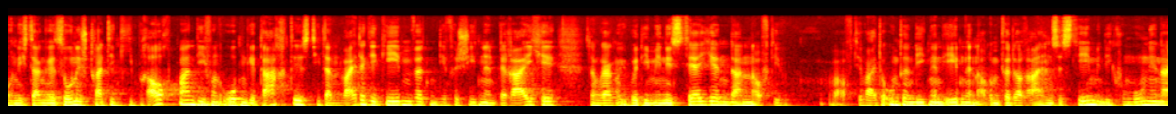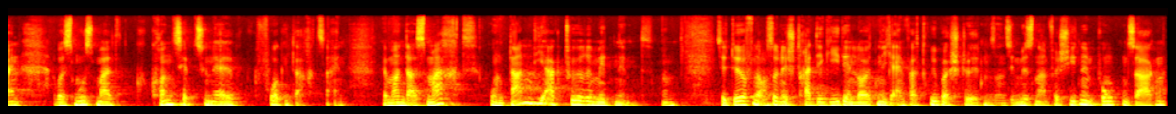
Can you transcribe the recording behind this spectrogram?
Und ich denke, so eine Strategie braucht man, die von oben gedacht ist, die dann weitergegeben wird in die verschiedenen Bereiche, sagen über die Ministerien, dann auf die auf die weiter unterliegenden Ebenen, auch im föderalen System, in die Kommunen hinein. Aber es muss mal konzeptionell vorgedacht sein. Wenn man das macht und dann die Akteure mitnimmt, sie dürfen auch so eine Strategie den Leuten nicht einfach drüber stülpen, sondern sie müssen an verschiedenen Punkten sagen,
